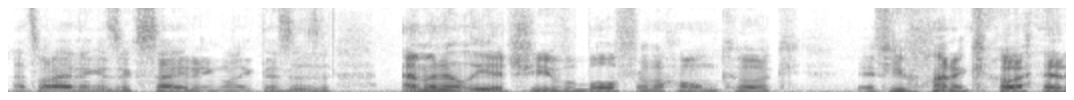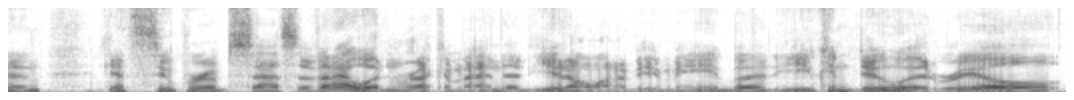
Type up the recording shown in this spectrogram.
That's what I think is exciting. Like this is eminently achievable for the home cook if you want to go ahead and get super obsessive. And I wouldn't recommend it. You don't want to be me, but you can do it real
